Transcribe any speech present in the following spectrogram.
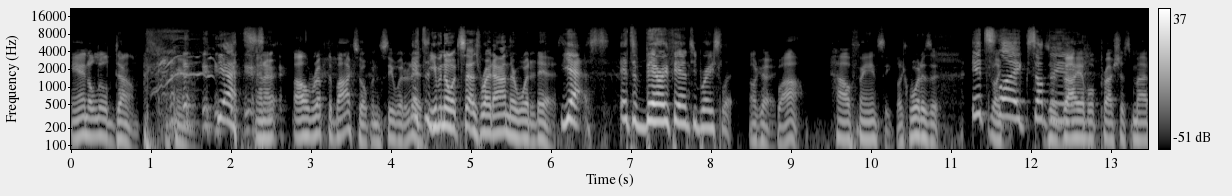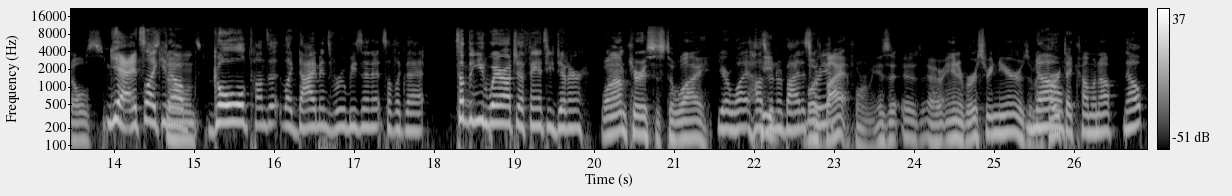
and a little dumb. apparently. Yes. and I, I'll rip the box open and see what it is, It's a- even though it says right on there what it is. yes. It's a very fancy bracelet. Okay. Wow. How fancy? Like, what is it? It's Like, like, something. valuable precious metals? yeah, it's like you know gold, tons of like diamonds, rubies in it, stuff like that. Something you'd wear out to a fancy dinner. Well, I'm curious as to why Your white husband would buy this for you. buy it for me. Is it is our anniversary near? Is it No. my birthday coming up? Nope.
